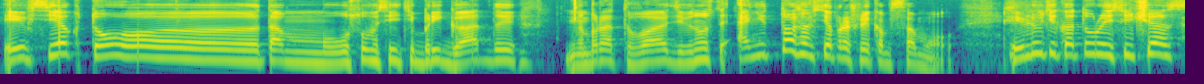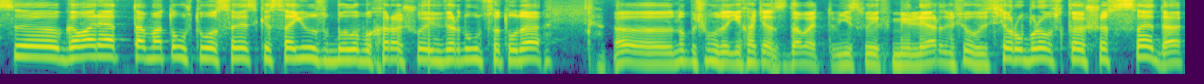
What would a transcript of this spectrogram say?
И все, кто э, там, условно, все эти бригады, братва, 90-е, они тоже все прошли комсомол. И люди, которые сейчас э, говорят там о том, что Советский Союз было бы хорошо им вернуться туда, э, ну почему-то не хотят сдавать там, ни своих миллиардов, все, все Рубровское шоссе, да,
